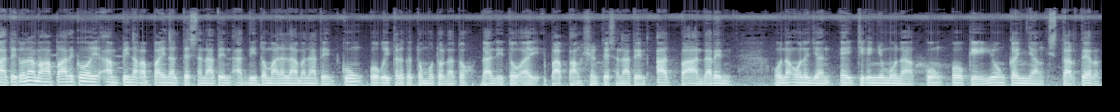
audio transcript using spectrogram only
At ito na mga pare ko ay ang pinaka final test na natin at dito malalaman natin kung okay talaga itong motor na to dahil ito ay ipapunction test na natin at paanda rin. unang-una dyan, eh, checkin nyo muna kung okay yung kanyang starter.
